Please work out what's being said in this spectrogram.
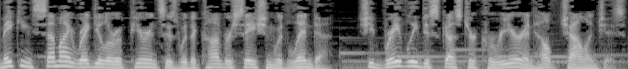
Making semi-regular appearances with a conversation with Linda, she bravely discussed her career and health challenges,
